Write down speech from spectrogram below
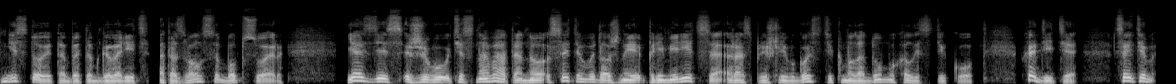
«Не стоит об этом говорить», — отозвался Боб Сойер. Я здесь живу тесновато, но с этим вы должны примириться, раз пришли в гости к молодому холостяку. Входите. С этим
